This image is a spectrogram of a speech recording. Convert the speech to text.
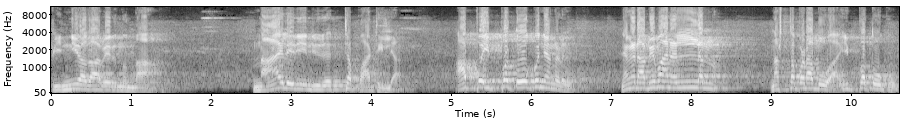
പിന്നെയും അതാ വരുന്നു നാ. നാലിനി എന്റെ ഒരൊറ്റ പാട്ടില്ല. അപ്പൊ ഇപ്പൊ തോക്കും ഞങ്ങൾ ഞങ്ങളുടെ അഭിമാനം എല്ലാം നഷ്ടപ്പെടാൻ പോവാ. ഇപ്പൊ തോക്കും.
